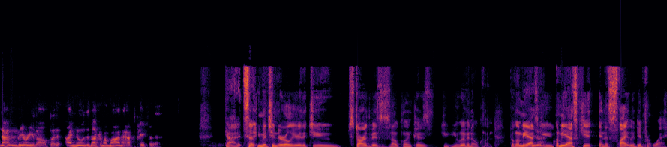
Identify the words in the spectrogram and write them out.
not leery about, but I know in the back of my mind I have to pay for that. Got it. So you mentioned earlier that you started the business in Oakland because you, you, live in Oakland. But let me ask yeah. you, let me ask you in a slightly different way.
